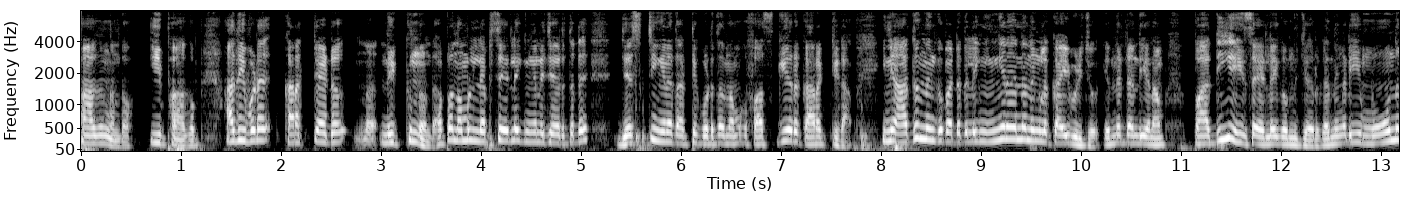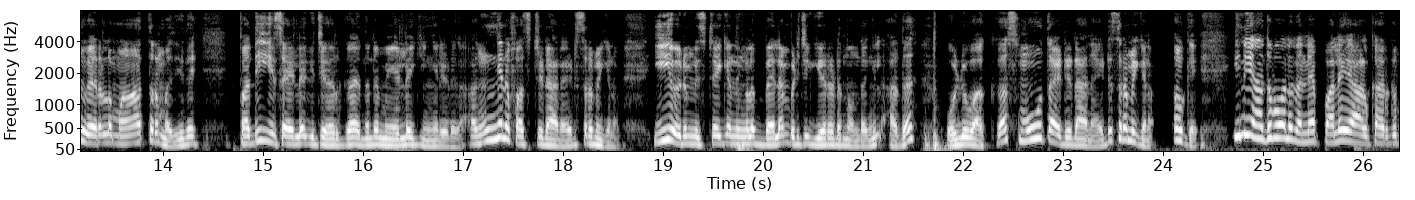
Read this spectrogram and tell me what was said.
ഭാഗം കണ്ടോ? ഈ ഭാഗം. അതിവിടെ കറക്റ്റായിട്ട് നിൽക്കുന്നുണ്ട്. അപ്പോൾ നമ്മൾ ലെഫ്റ്റ് സൈഡിലേക്ക് ഇങ്ങനെ ചേർത്തിട്ട് ജസ്റ്റ് ഇങ്ങനെ തട്ടി കൊടുത്താൽ നമുക്ക് ഫസ്റ്റ് ഗിയർ കറക്റ്റ് ഇടാം. ഇനി അത് നിങ്ങൾക്ക് പറ്റത്തില്ലെങ്കിൽ ഇങ്ങനെ തന്നെ നിങ്ങൾ കൈ പിടിച്ചോ. എന്നിട്ട് എന്ത് ചെയ്യണം? പതിയെ ഈ സൈഡിലേക്ക് ഒന്ന് ചേർക്കുക. നിങ്ങളുടെ ഈ മൂന്ന് വിരൽ മാത്രം മതി. ഇതേ പതി ഈ സൈഡിലേക്ക് ചേർക്കുക എന്നിട്ട് മേളിലേക്ക് ഇങ്ങനെ ഇടുക. അങ്ങനെ ഫസ്റ്റ് ഇടാനായിട്ട് ശ്രമിക്കണം. ഈ ഒരു മിസ്റ്റേക്ക് നിങ്ങൾ ബലം പിടിച്ച് ഗിയർ ഇടുന്നുണ്ടെങ്കിൽ അത് ഒഴിവാക്കുക സ്മൂത്ത് ആയിട്ട് ഇടാനായിട്ട് ശ്രമിക്കണം. ഓക്കെ ഇനി അതുപോലെ തന്നെ പല ആൾക്കാർക്ക്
